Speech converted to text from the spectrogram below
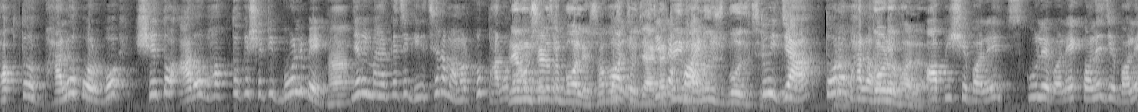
ভক্ত ভালো করব সে তো আরও ভক্তকে সেটি বলবে। হ্যাঁ। যে আমি মায়ের কাছে গিয়েছিলাম আমার খুব ভালো এবং সেটা তো বলে, সমস্ত জায়গাতেই মানুষ বলছে। তুই যা তোরও হ্যাঁ, ভালো তোরও ভালো অফিসে বলে স্কুলে বলে কলেজে বলে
